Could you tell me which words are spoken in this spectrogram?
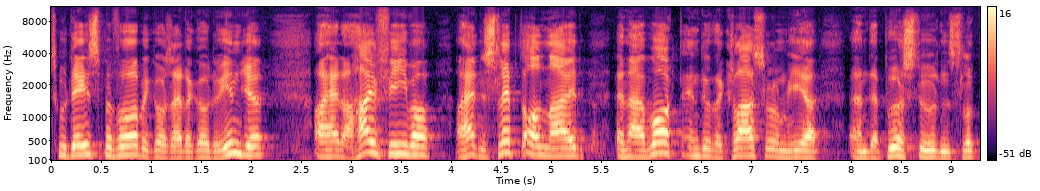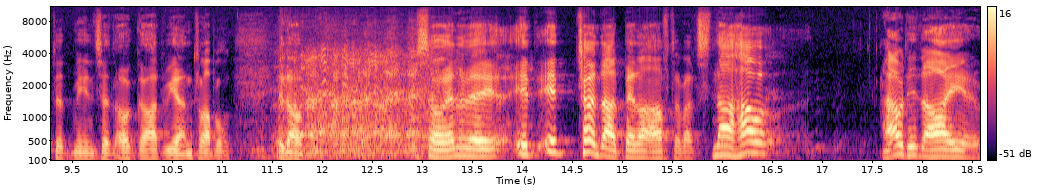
two days before because I had to go to India. I had a high fever. I hadn't slept all night. And I walked into the classroom here, and the poor students looked at me and said, Oh, God, we are in trouble. You know. so, anyway, it, it turned out better afterwards. Now, how, how did I uh,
